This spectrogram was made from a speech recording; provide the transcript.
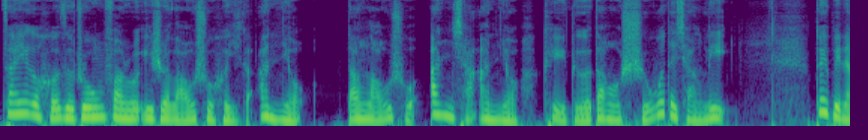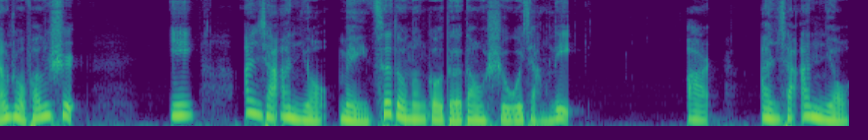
在一个盒子中放入一只老鼠和一个按钮，当老鼠按下按钮，可以得到食物的奖励。对比两种方式：一、按下按钮，每次都能够得到食物奖励；二、按下按钮，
